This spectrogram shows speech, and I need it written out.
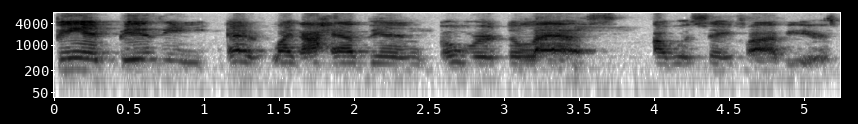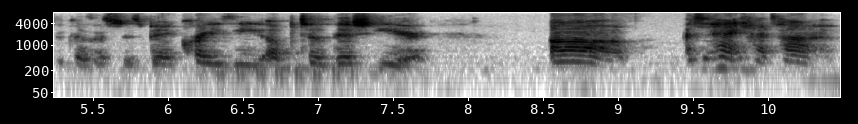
being busy at like I have been over the last, I would say five years because it's just been crazy up to this year. Um, I just hadn't had time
